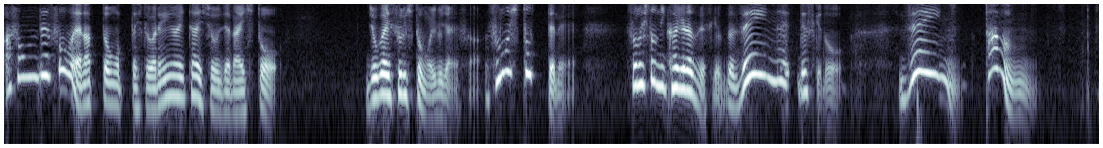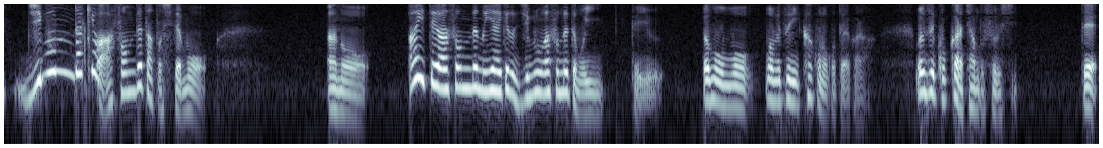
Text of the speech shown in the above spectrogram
遊んでそうやなって思った人が恋愛対象じゃない人、除外する人もいるじゃないですか。その人ってね、その人に限らずですけど、全員でですけど、全員、多分、自分だけは遊んでたとしても、あの、相手が遊んでんの嫌やけど自分は遊んでてもいいっていう。もうもう、まあ、別に過去のことやから。別にこっからちゃんとするしって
